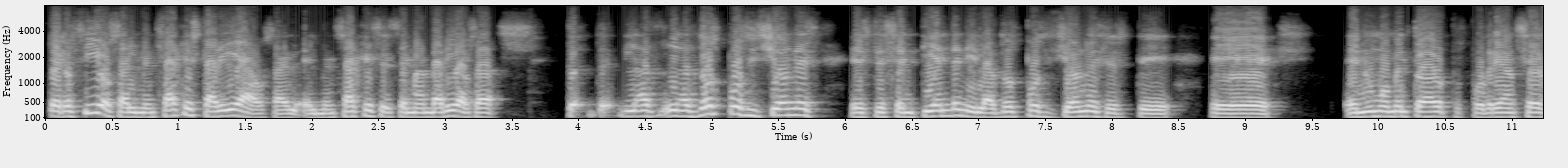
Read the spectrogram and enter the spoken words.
pero sí, o sea, el mensaje estaría, o sea, el, mensaje se, se, mandaría, o sea, las, las, dos posiciones este, se entienden y las dos posiciones este, eh, en un momento dado pues podrían ser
